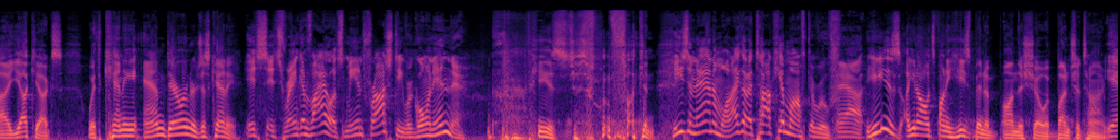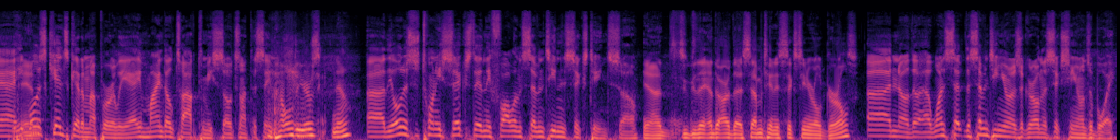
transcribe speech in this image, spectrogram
uh, Yuk Yuk's with Kenny and Darren, or just Kenny? It's it's rank and vile. It's me and Frosty. We're going in there. He is just fucking. He's an animal. I got to talk him off the roof. Yeah, he is. You know, it's funny. He's been a, on the show a bunch of times. Yeah, he, And well, his kids get him up early, eh? Mine don't talk to me, so it's not the same. how old are yours now? Uh, the oldest is 26, then they fall in 17 and 16. So, Yeah, they, are the 17 and 16 year old girls? uh, no, the uh, one se- the 17 year old is a girl and the 16 year old is a boy.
